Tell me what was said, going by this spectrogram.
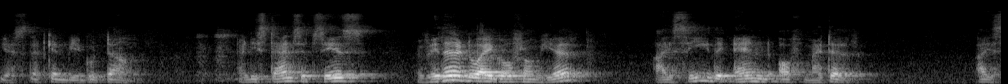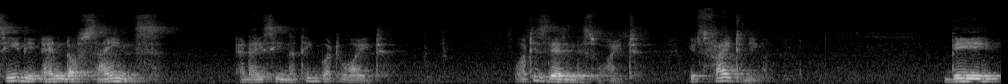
Yes, that can be a good term. And he stands, it says, Whither do I go from here? I see the end of matter. I see the end of science. And I see nothing but white. What is there in this white? It's frightening. The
